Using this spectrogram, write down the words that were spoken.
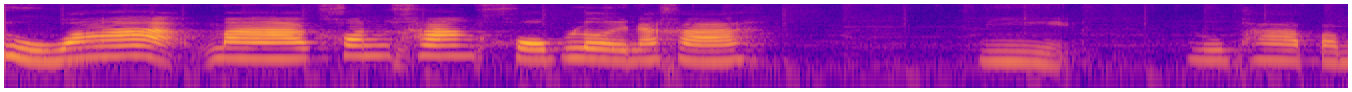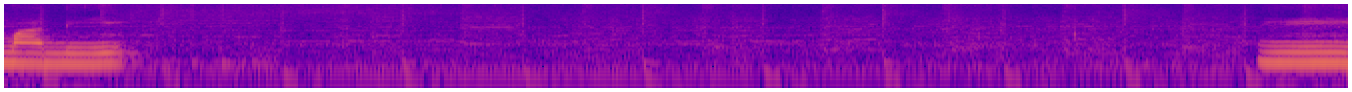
ถือว่ามาค่อนข้างครบเลยนะคะ นี่ รูปภาพประมาณนี้ นี่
